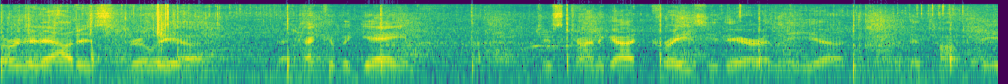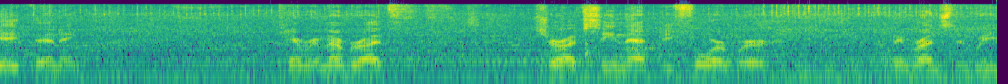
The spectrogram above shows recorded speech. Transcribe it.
started out as really a, a heck of a game. Just kind of got crazy there in the uh, in the top of the eighth inning. Can't remember. I've sure I've seen that before. Where how many runs did we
